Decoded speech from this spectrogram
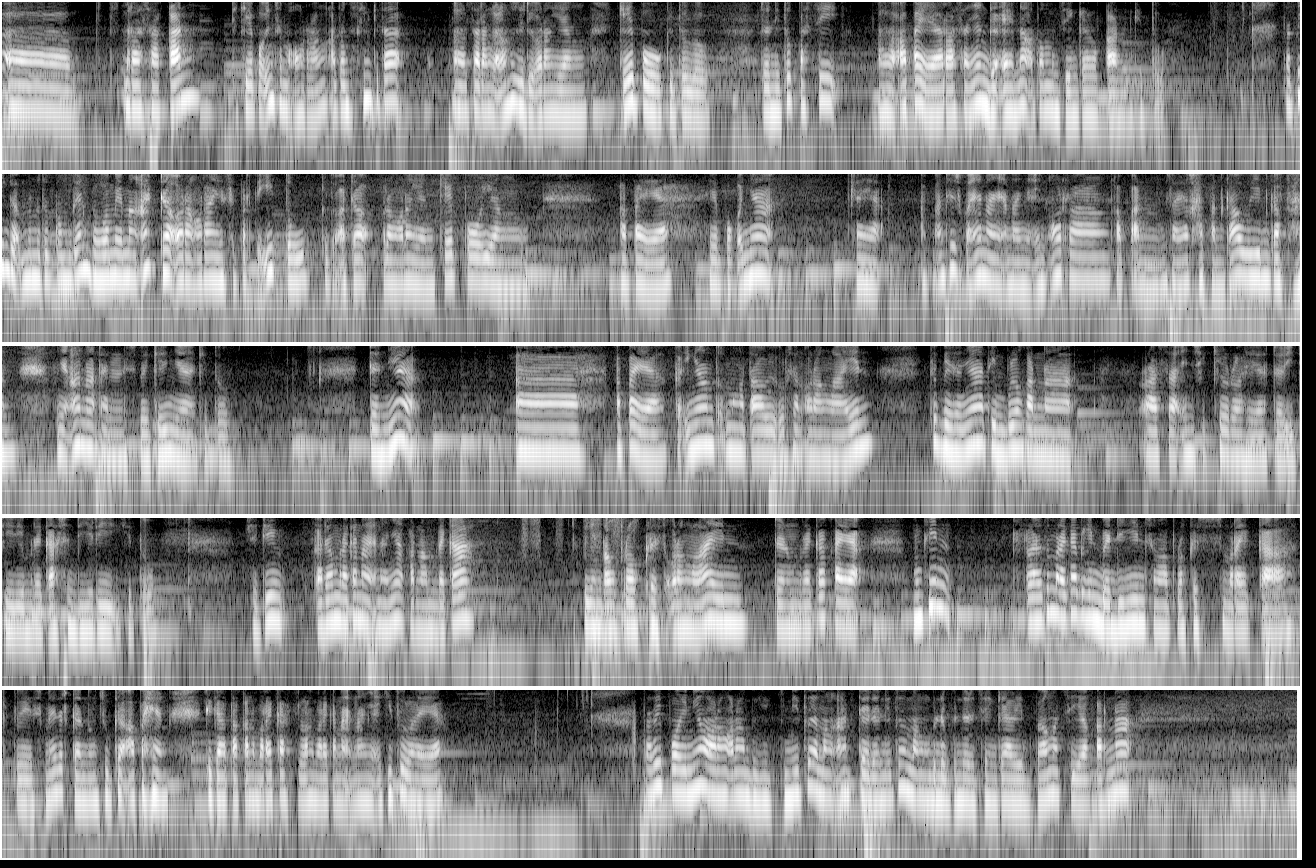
uh, merasakan dikepoin sama orang atau mungkin kita uh, secara nggak langsung jadi orang yang kepo gitu loh. Dan itu pasti uh, apa ya rasanya nggak enak atau menjengkelkan gitu. Tapi nggak menutup kemungkinan bahwa memang ada orang-orang yang seperti itu gitu. Ada orang-orang yang kepo yang apa ya ya pokoknya kayak apaan sih sukanya nanya-nanyain orang? Kapan misalnya kapan kawin kapan punya anak dan sebagainya gitu. Dan ya uh, apa ya keinginan untuk mengetahui urusan orang lain itu biasanya timbul karena rasa insecure lah ya dari diri mereka sendiri gitu. Jadi kadang mereka nanya-nanya karena mereka ingin tahu progres orang lain dan mereka kayak mungkin setelah itu mereka ingin bandingin sama progres mereka gitu ya. Sebenarnya tergantung juga apa yang dikatakan mereka setelah mereka nanya-nanya gitulah ya tapi poinnya orang-orang begini tuh emang ada dan itu emang bener-bener jengkelin banget sih ya karena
